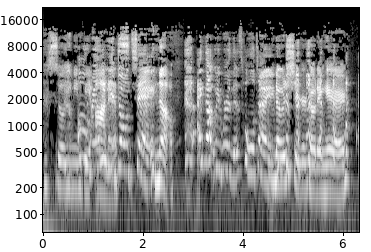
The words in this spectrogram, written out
so you need to Oh, be really? honest. You don't say. No, I thought we were this whole time. no sugarcoating here.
